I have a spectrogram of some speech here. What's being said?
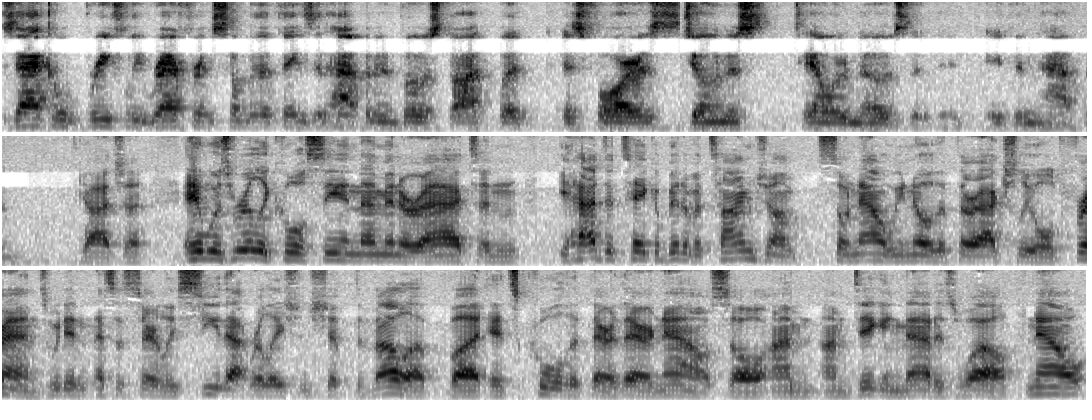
Zach will briefly reference some of the things that happened in Vostok, but as far as Jonas Taylor knows, that it, it didn't happen. Gotcha. It was really cool seeing them interact, and you had to take a bit of a time jump. So now we know that they're actually old friends. We didn't necessarily see that relationship develop, but it's cool that they're there now. So I'm I'm digging that as well. Now,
